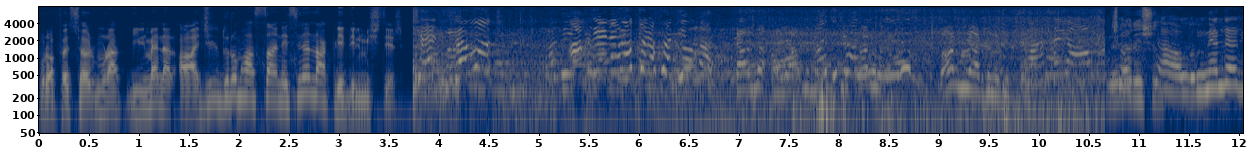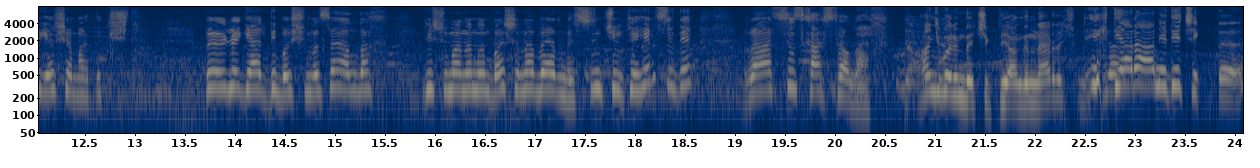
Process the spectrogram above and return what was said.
Profesör Murat Dilmener Acil Durum Hastanesi'ne nakledilmiştir. Davut. Ahliyenin o tarafa diyorlar. Var mı yardım edin? Çok sağ olun neler yaşamadık işte. Böyle geldi başımıza Allah düşmanımın başına vermesin. Çünkü hepsi de rahatsız hastalar. Hangi bölümde çıktı yangın? Nerede çıktı? İhtiyarhanede çıktı.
